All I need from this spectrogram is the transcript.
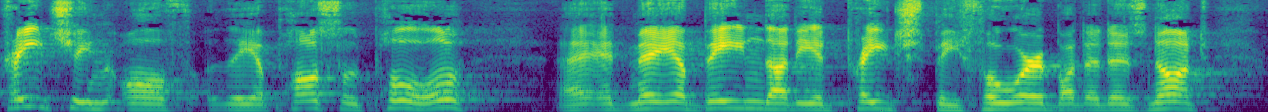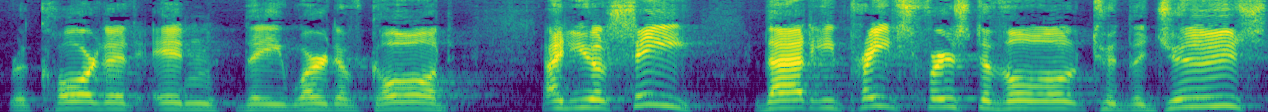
preaching of the Apostle Paul. Uh, it may have been that he had preached before, but it is not recorded in the Word of God. And you'll see that he preached first of all to the Jews.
